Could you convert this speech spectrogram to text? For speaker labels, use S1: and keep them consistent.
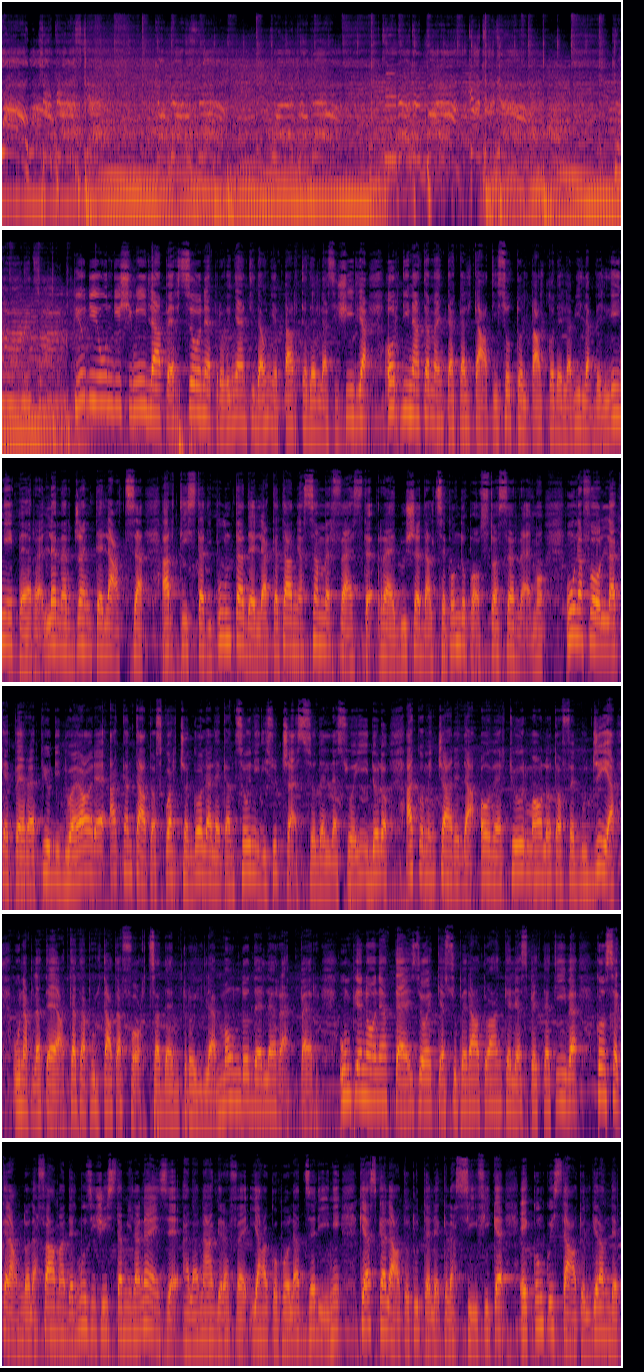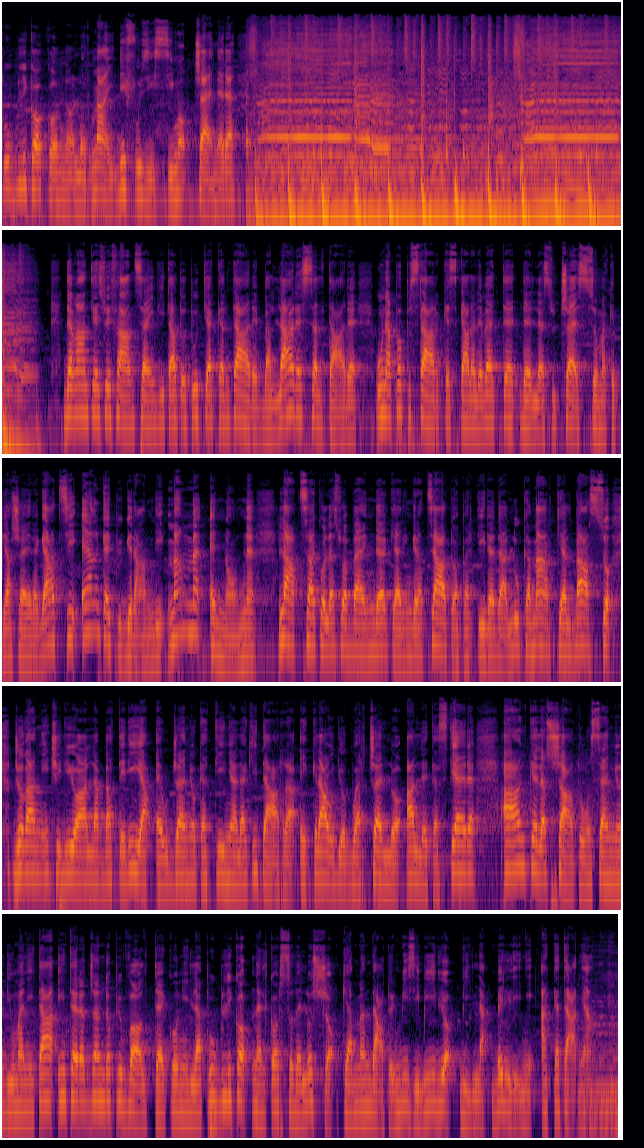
S1: ¡Wow! ¡Campeones que! ¡Campeones de! ¡Cuál el problema! Catania! Come on!
S2: Più di 11.000 persone provenienti da ogni parte della Sicilia ordinatamente accalcati sotto il palco della Villa Bellini per l'emergente Lazza, artista di punta della Catania Summerfest, reduce dal secondo posto a Sanremo. Una folla che per più di due ore ha cantato a squarciagola le canzoni di successo del suo idolo, a cominciare da Overture, Molotov e Bugia, una platea catapultata a forza dentro il mondo del rapper. Un pienone atteso e che ha superato anche le aspettative, consacrando la fama del musicista milanese all'anagrafe Jacopo Lazzarini, che ha scalato tutte le classifiche e conquistato il grande pubblico con l'ormai diffusissimo Cenere. Davanti ai suoi fans ha invitato tutti a cantare, ballare e saltare. Una pop star che scala le vette del successo ma che piace ai ragazzi e anche ai più grandi, mamme e nonne. Lazza con la sua band che ha ringraziato a partire da Luca Marchi al basso, Giovanni Cidio alla batteria, Eugenio Cattini alla chitarra e Claudio Guarcello alle tastiere, ha anche lasciato un segno di umanità interagendo più volte con il pubblico nel corso dello show che ha mandato in visibilio Villa Bellini a Catania.
S1: Che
